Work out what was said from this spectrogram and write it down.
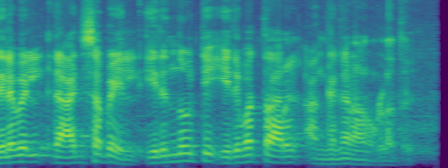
നിലവിൽ രാജ്യസഭയിൽ ഇരുന്നൂറ്റി ഇരുപത്താറ് അംഗങ്ങളാണുള്ളത്.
